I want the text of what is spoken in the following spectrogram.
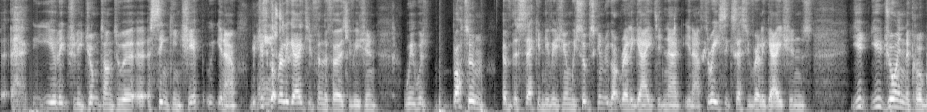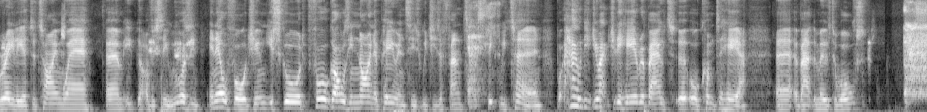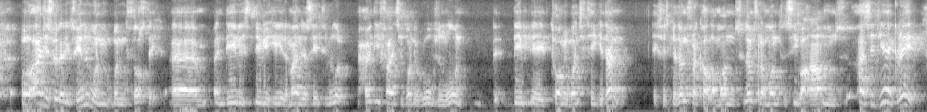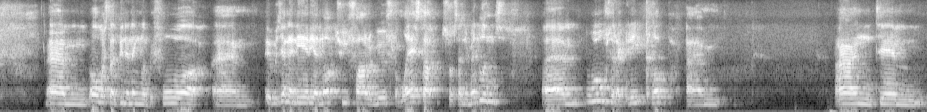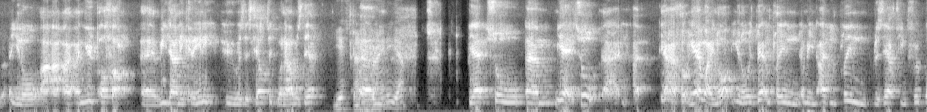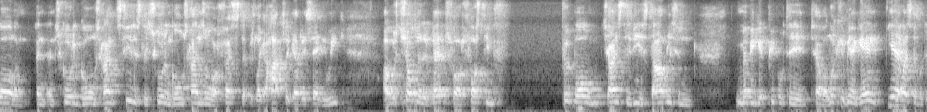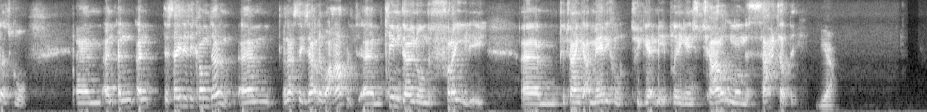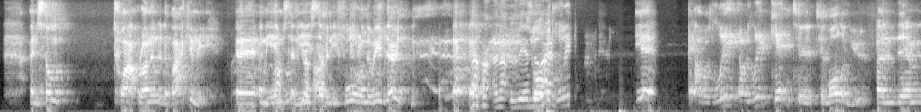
uh, You literally jumped onto a, a sinking ship. You know, we just got relegated from the first division. We was bottom of the second division. We subsequently got relegated and had you know three successive relegations you you joined the club really at a time where um, it, obviously we was in, in ill fortune. You scored four goals in nine appearances, which is a fantastic return. But how did you actually hear about uh, or come to hear uh, about the move to Wolves? Well, I just went to training one, one Thursday, um, and Davey, David Hay, the manager, said to me, "Look, how do you fancy going to Wolves on loan?" D- Dave uh, me once to take you down. He says, "Go down for a couple of months, go down for a month and see what happens." I said, "Yeah, great." Um, almost I'd been in England before. Um, it was in an area not too far removed from Leicester, so it's in the Midlands. Um, Wolves are a great club. Um, and um, you know, I, I, I knew Puffer, uh, wee Danny Crainie, who was at Celtic when I was there. Yes, Danny Um, Crainie, yeah. Yeah, so um, yeah, so uh, I, yeah, I thought, yeah, why not? You know, it's better than playing. I mean, I've been playing reserve team football and, and, and scoring goals, hand, seriously scoring goals, hands over fist. It was like a hat trick every second week. I was chomping at a bit for first team football, chance to re-establish and maybe get people to, to have a look at me again. Yeah, Yeah. let's have a let's go. Um, and, and, and decided to come down, um, and that's exactly what happened. Um, came down on the Friday um, to try and get a medical to get me to play against Charlton on the Saturday, Yeah. and some twat ran into the back of me uh, on the Oh, M the God. A74 on the way down. and that was the end so of that. Yeah, I was late. I was late getting to, to Molineux, and um,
